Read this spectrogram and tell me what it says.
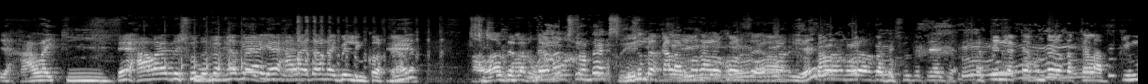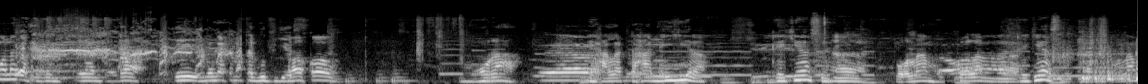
এ হালাই কি? এ হালায় দে শুধু দিয়ে এ হালায় দাও নাই বিল্ডিং করতে। হ্যাঁ? না? তিন লাখ টাকা টাকা। কি মনে করছ তুমি? মোরা এই হালার টাকা নিয়া ঠিকই আছে? হ্যাঁ। বলাম। বললাম হ্যাঁ। ঠিকই আছে? বলাম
